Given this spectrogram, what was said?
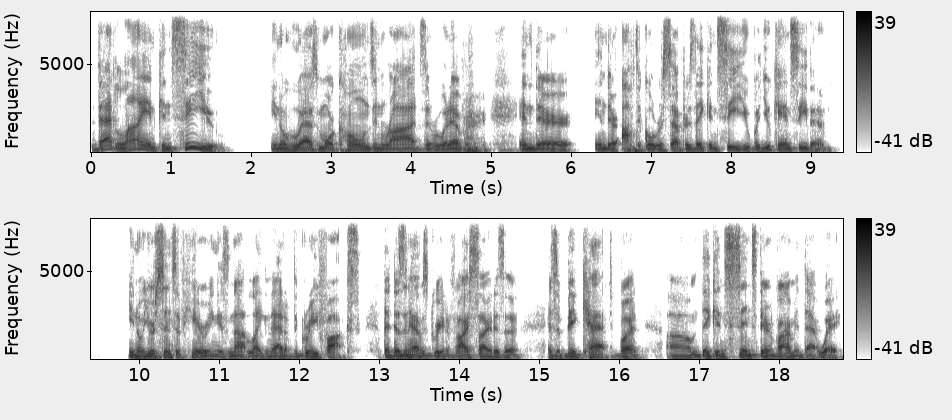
that lion can see you, you know, who has more cones and rods or whatever in their in their optical receptors, they can see you, but you can't see them. You know, your sense of hearing is not like that of the gray fox that doesn't have as great of eyesight as a as a big cat, but um, they can sense their environment that way.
